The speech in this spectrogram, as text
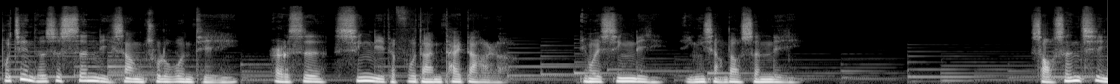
不见得是生理上出了问题，而是心理的负担太大了。因为心理影响到生理，少生气，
